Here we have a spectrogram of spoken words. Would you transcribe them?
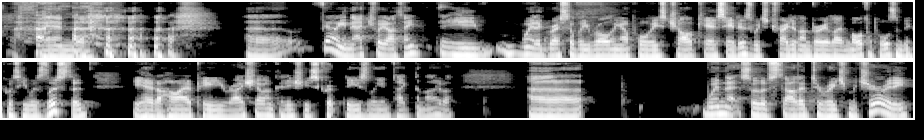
and uh, uh, fairly naturally, I think, he went aggressively rolling up all these childcare centres, which traded on very low multiples. And because he was listed, he had a higher PE ratio and could issue scrip easily and take them over. Uh, when that sort of started to reach maturity,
